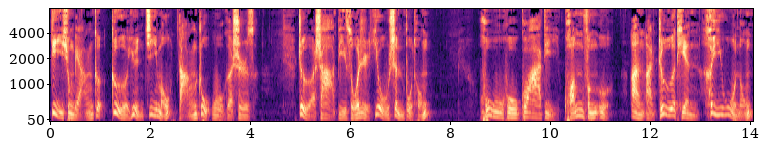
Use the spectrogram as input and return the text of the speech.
弟兄两个各运机谋挡住五个狮子，这杀比昨日又甚不同。呼呼刮地，狂风恶；暗暗遮天，黑雾浓。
